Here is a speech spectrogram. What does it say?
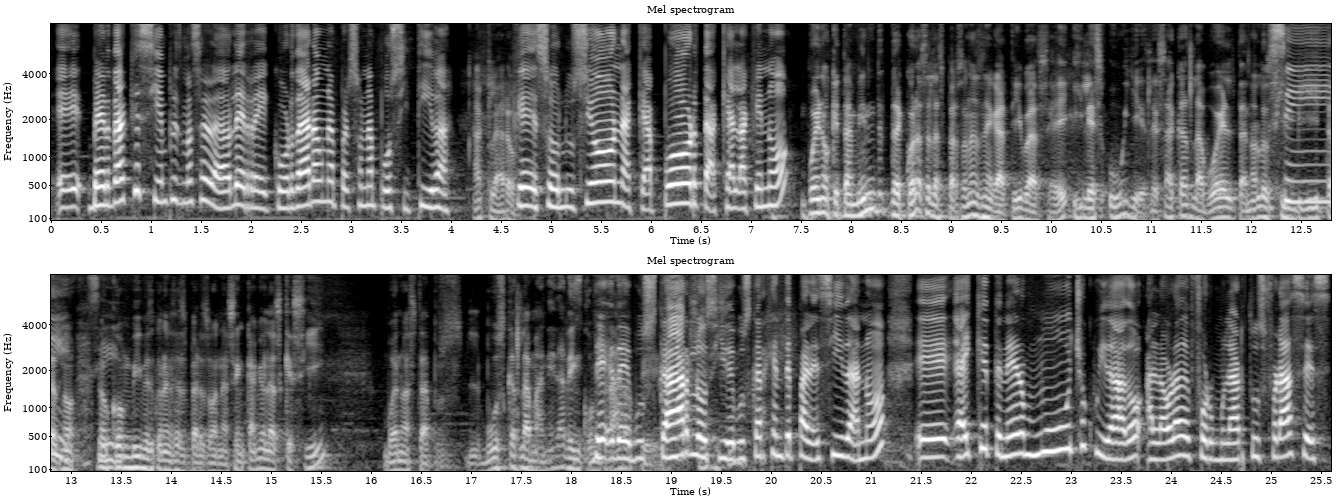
Eh, ¿Verdad que siempre es más agradable recordar a una persona positiva? Ah, claro. Que soluciona, que aporta, que a la que no. Bueno, que también recuerdas a las personas negativas, ¿eh? Y les huyes, les sacas la vuelta, no los invitas, no, no convives con esas personas. En cambio, las que sí, bueno, hasta pues buscas la manera de encontrar. De, buscarlos y de buscar gente parecida, ¿no? Eh, hay que tener mucho cuidado a la hora de formular tus frases,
